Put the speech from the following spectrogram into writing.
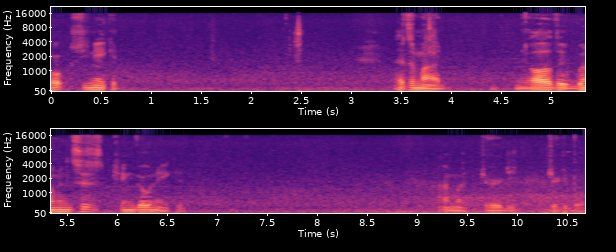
Oh, she naked. That's a mod. All the women's can go naked. I'm a dirty, dirty boy.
